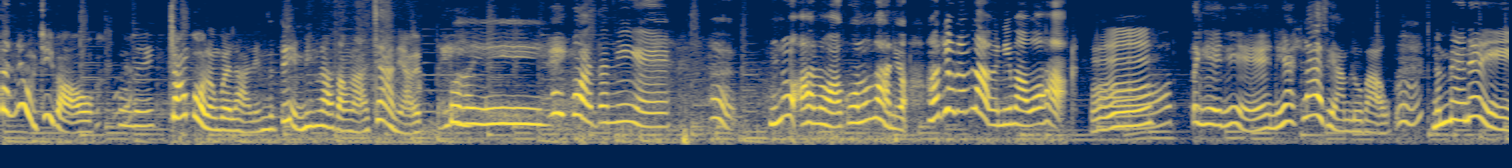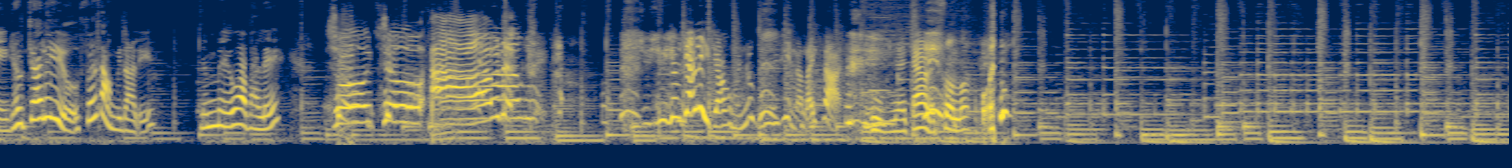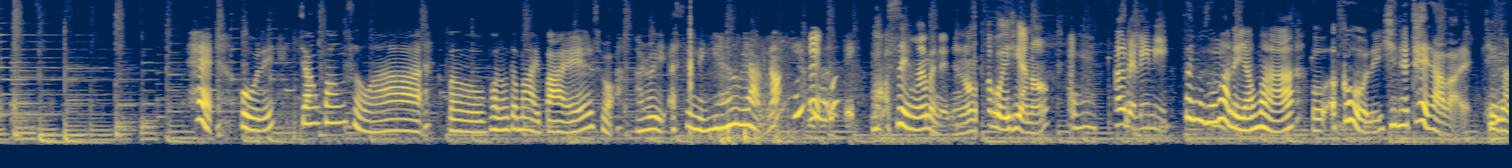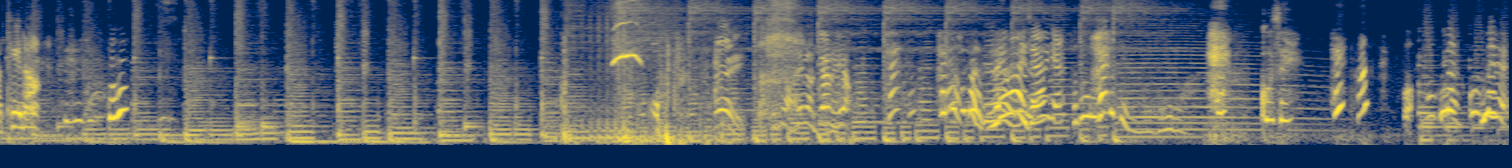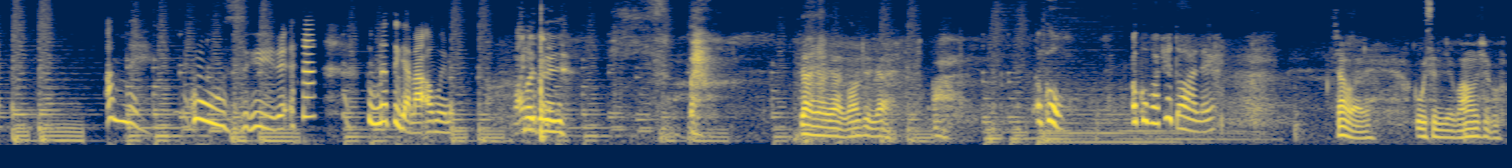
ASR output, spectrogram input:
တနေ့ကိုကြည့်ပါဦးဟိုလေចောင်းပေါ်လုံးပဲလာလေမသိရင်မင်္ဂလာဆောင်လာကြာနေရပဲ ဘာယေ ဟောတနည်းရဲ့ဟဲ့နင်တို့အားလုံးကအကုန်လုံးလာနေရောငါတယောက်တည်းမလာပဲနေမှာပေါ့ဟာ ဟွန်း တကယ်ချင်းရယ်နေကလှเสียရမလို့ပါဘူးနမယ်နဲ့ရင်ယောက်ျားလေးကိုဆွဲဆောင်မိတာလေနမယ်ကဘာလဲ ချိုချိုအောင်တဲ့ယောက်ျားလေးကြောင်းကမင်းတို့ဘူးဖြစ်နေလိုက်စားညကြရဆုံးတော့ပေါ့ဟဲ့ဟိုလေចောင်းပေါင်းဆောင်ကဟိုဘောလုံးသမားကြီးပါရဲဆိုတော့ငါတို့အစင်နေငန်းလို့ရပြီနော်ဘာအစင်ငမ်းမနေနဲ့နော်အကိုကြီးရှိရနော်ဟုတ်တယ်လေးနေစိတ်မစိုးပါနဲ့ရောက်မှာဟိုအကိုကိုလေရင်ထဲထည့်ထားပါတယ်ထေတာထေတာ အဲ့မှာကန်နေရလဲလိုက်ကြဟဲ့ကိုစေအမေကိုစီတဲ့သူနဲ့တည်ရလားအောင်မင်းတို့ဟုတ်တယ်ကြီးရရရဘာဖြစ်ရအကိုအကိုဘာဖြစ်သွားရလဲရပါတယ်ကိုစင်ပြေဘာမှဖြစ်ဘူး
